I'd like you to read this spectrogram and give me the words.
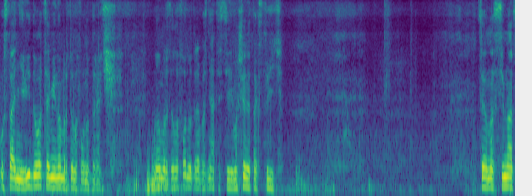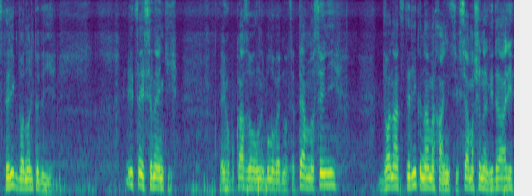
останнє відео. Це мій номер телефону, до речі. Номер телефону треба зняти з цієї машини, так стоїть. Це у нас 17 рік, 2.0 TDI. І цей синенький. Я його показував, не було видно. Це темно-синій. 12 рік на механіці. Вся машина в ідеалі,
